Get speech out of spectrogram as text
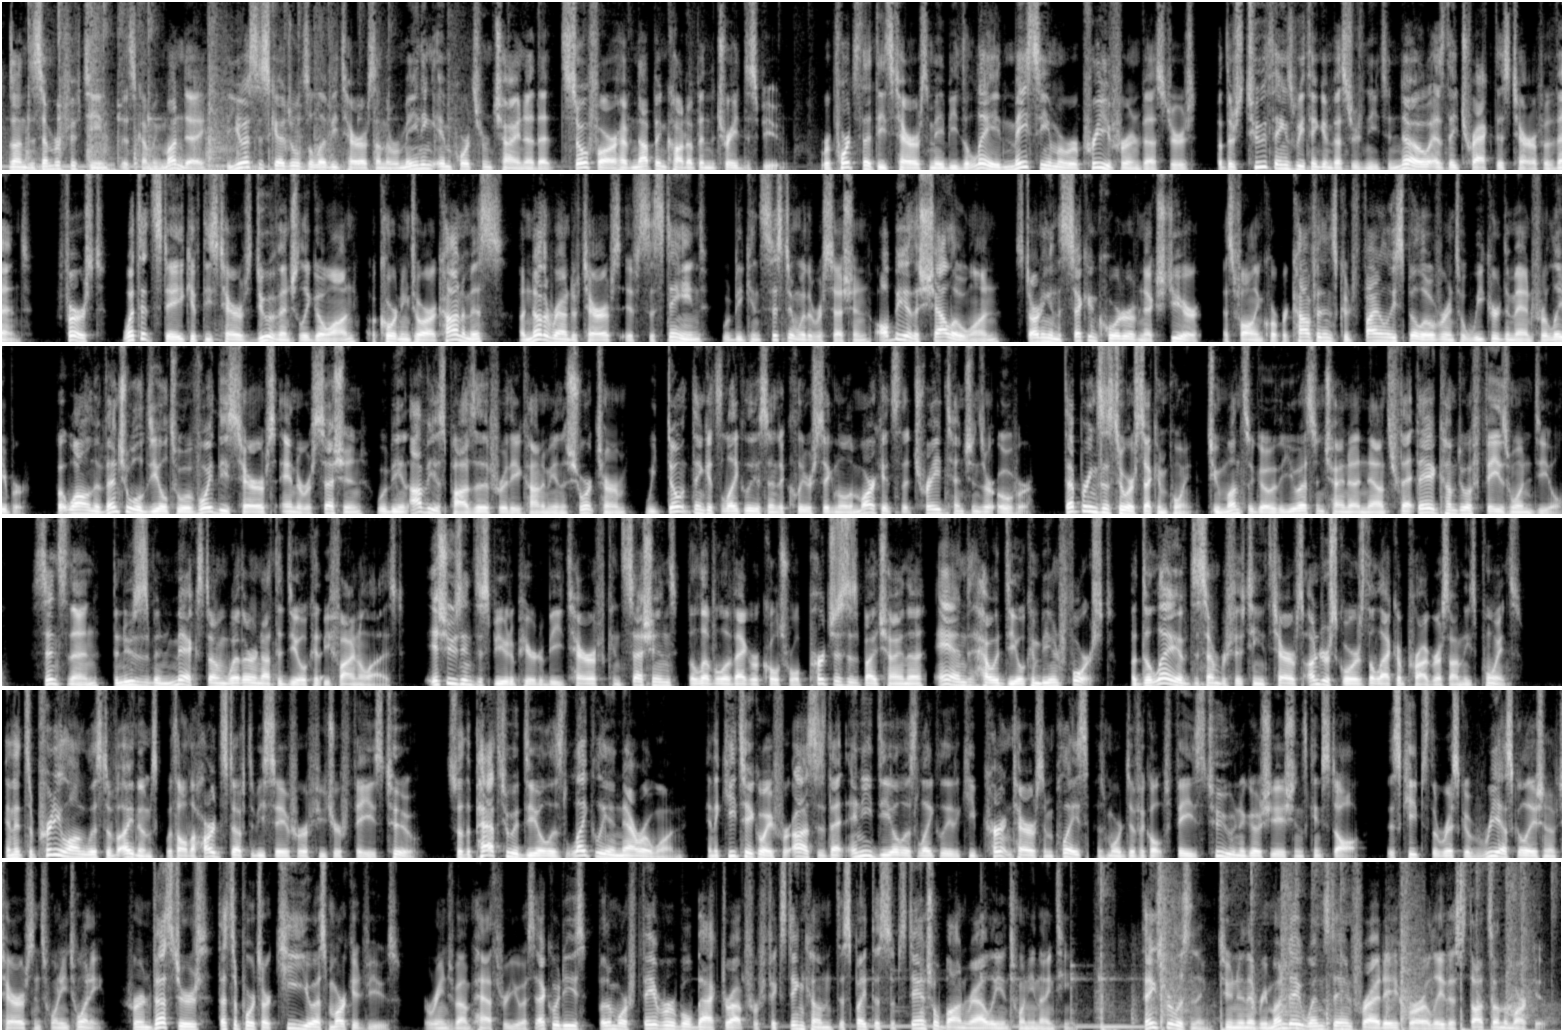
On December 15th, this coming Monday, the U.S. is scheduled to levy tariffs on the remaining imports from China that so far have not been caught up in the trade dispute. Reports that these tariffs may be delayed may seem a reprieve for investors, but there's two things we think investors need to know as they track this tariff event. First, what's at stake if these tariffs do eventually go on? According to our economists, another round of tariffs, if sustained, would be consistent with a recession, albeit a shallow one, starting in the second quarter of next year, as falling corporate confidence could finally spill over into weaker demand for labor. But while an eventual deal to avoid these tariffs and a recession would be an obvious positive for the economy in the short term, we don't think it's likely to send a clear signal to markets that trade tensions are over. That brings us to our second point. Two months ago, the US and China announced that they had come to a phase one deal. Since then, the news has been mixed on whether or not the deal could be finalized. Issues in dispute appear to be tariff concessions, the level of agricultural purchases by China, and how a deal can be enforced. A delay of December 15th tariffs underscores the lack of progress on these points. And it's a pretty long list of items, with all the hard stuff to be saved for a future phase 2. So the path to a deal is likely a narrow one, and the key takeaway for us is that any deal is likely to keep current tariffs in place as more difficult phase 2 negotiations can stall. This keeps the risk of re escalation of tariffs in 2020. For investors, that supports our key US market views a range bound path for US equities, but a more favorable backdrop for fixed income despite the substantial bond rally in 2019. Thanks for listening. Tune in every Monday, Wednesday, and Friday for our latest thoughts on the market.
